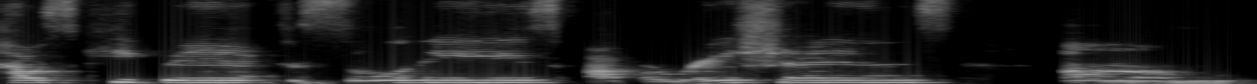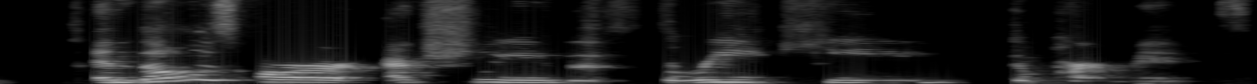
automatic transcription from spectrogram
housekeeping, facilities, operations. Um, and those are actually the three key departments.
